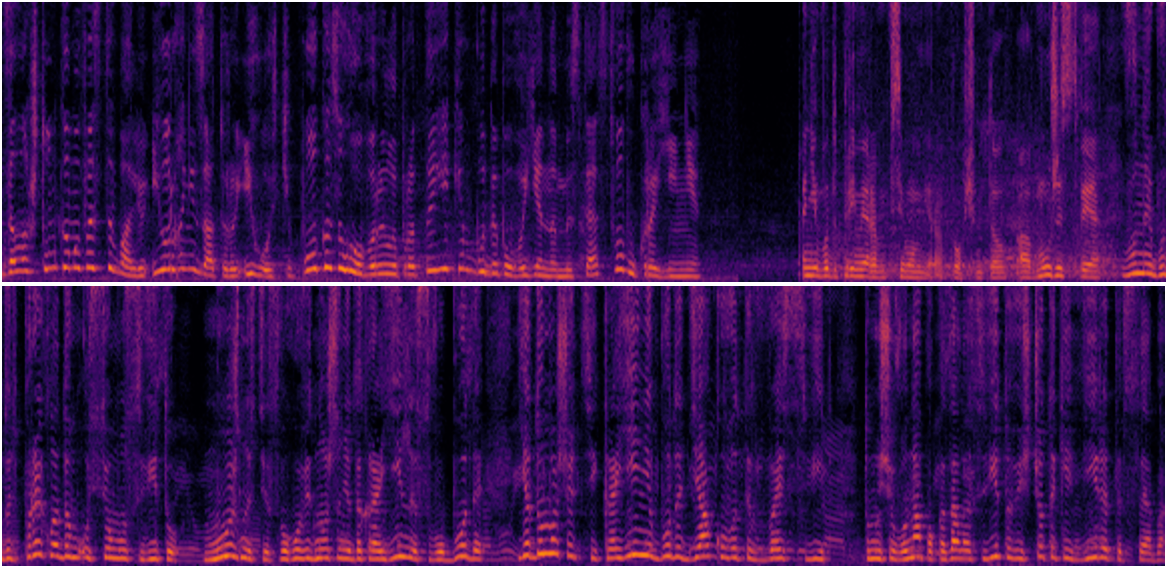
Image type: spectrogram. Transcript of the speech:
За лаштунками фестивалю і організатори, і гості показу говорили про те, яким буде повоєнне мистецтво в Україні. Они будут примером всему миру, в общем-то, о мужестве, Вони будуть прикладом усьому світу мужності, свого відношення до країни, свободи. Я думаю, що цій країні буде дякувати весь світ, тому що вона показала світові, що таке вірити в себе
